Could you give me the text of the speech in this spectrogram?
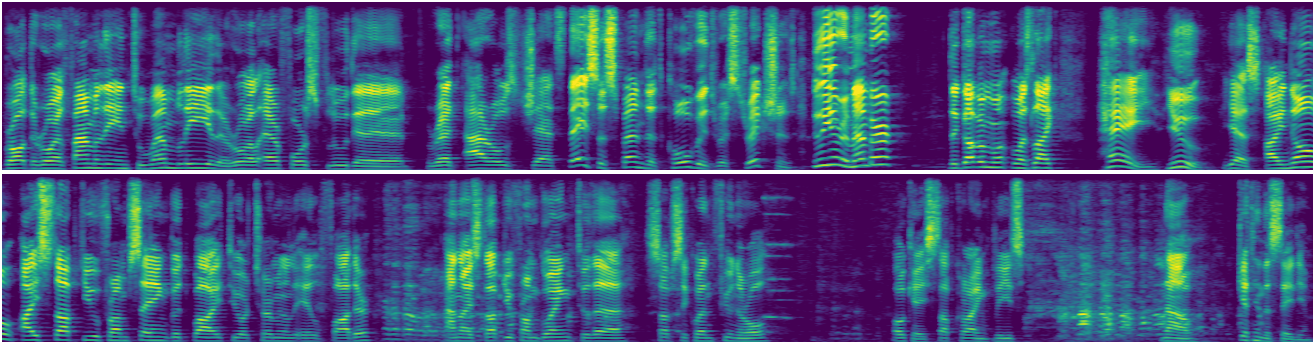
brought the royal family into Wembley, the Royal Air Force flew the Red Arrows jets. They suspended COVID restrictions. Do you remember? The government was like, hey, you, yes, I know I stopped you from saying goodbye to your terminally ill father, and I stopped you from going to the subsequent funeral. Okay, stop crying, please. Now, get in the stadium.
